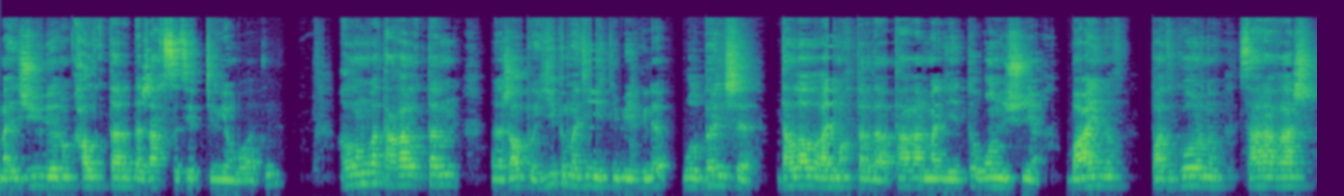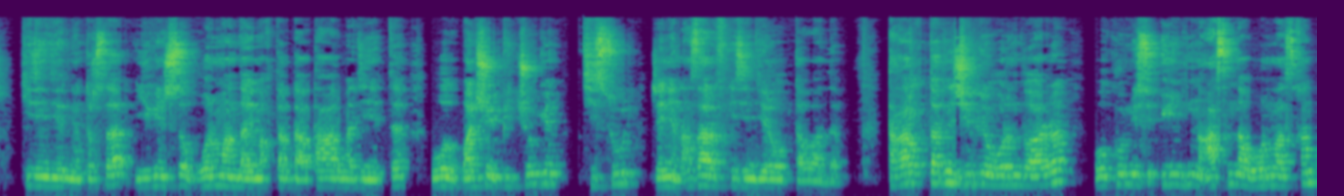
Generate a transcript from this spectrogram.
жүйелерінің қалдықтары да жақсы зерттелген болатын. Ғылымға тағарлықтардың жалпы екі мәдениетіне белгілі. Ол бірінші далалық аймақтардағы тағар мәдениеті оның ішіне байнов подгорнов сарыағаш кезеңдерінен тұрса екіншісі орманды аймақтардағы тағар мәдениеті. Ол большой пичугин тисуль және назаров кезеңдері болып табылады. Тағарлықтардың жерлеу орындары ол көбінесе үйіндің астында орналасқан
